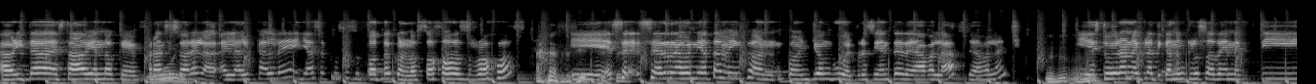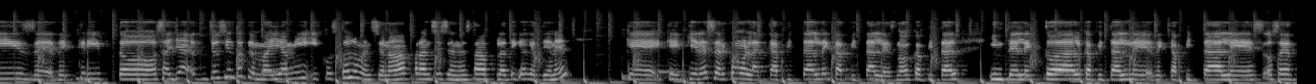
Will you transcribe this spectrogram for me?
Ahorita estaba viendo que Francis Suárez, el, alcalde, ya se puso su foto con los ojos rojos y se, reunió también con, con John Gu, el presidente de Avalanche, de Avalanche. Y estuvieron ahí platicando incluso de NFTs, de, de cripto, o sea, ya, yo siento que Miami, y justo lo mencionaba Francis en esta plática que tienen, que, quiere ser como la capital de capitales, ¿no? Capital intelectual, capital de, capitales, o sea,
